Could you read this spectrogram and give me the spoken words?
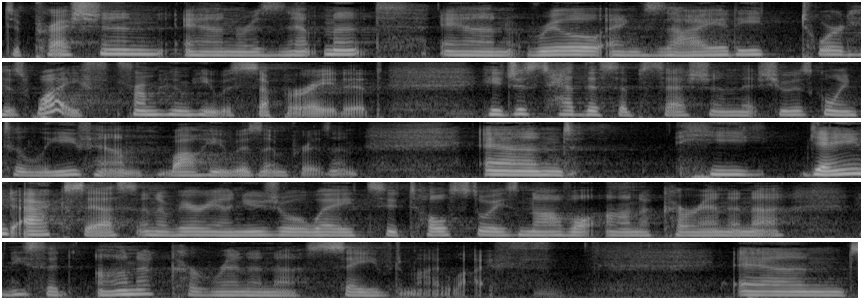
depression and resentment and real anxiety toward his wife, from whom he was separated. He just had this obsession that she was going to leave him while he was in prison. And he gained access in a very unusual way to Tolstoy's novel Anna Karenina, and he said, Anna Karenina saved my life. And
